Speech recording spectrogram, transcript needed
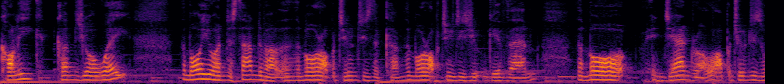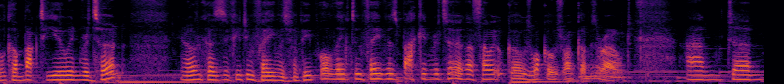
colleague comes your way. The more you understand about them, the more opportunities that come, the more opportunities you can give them, the more, in general, opportunities will come back to you in return. You know, because if you do favours for people, they'll do favours back in return. That's how it goes. What goes around comes around. And um,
